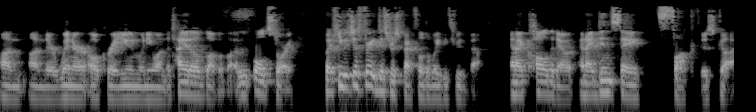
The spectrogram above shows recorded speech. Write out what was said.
on, on their winner, Ok Rae Yoon, when he won the title, blah, blah, blah. Old story. But he was just very disrespectful the way he threw the belt. And I called it out and I didn't say, fuck this guy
